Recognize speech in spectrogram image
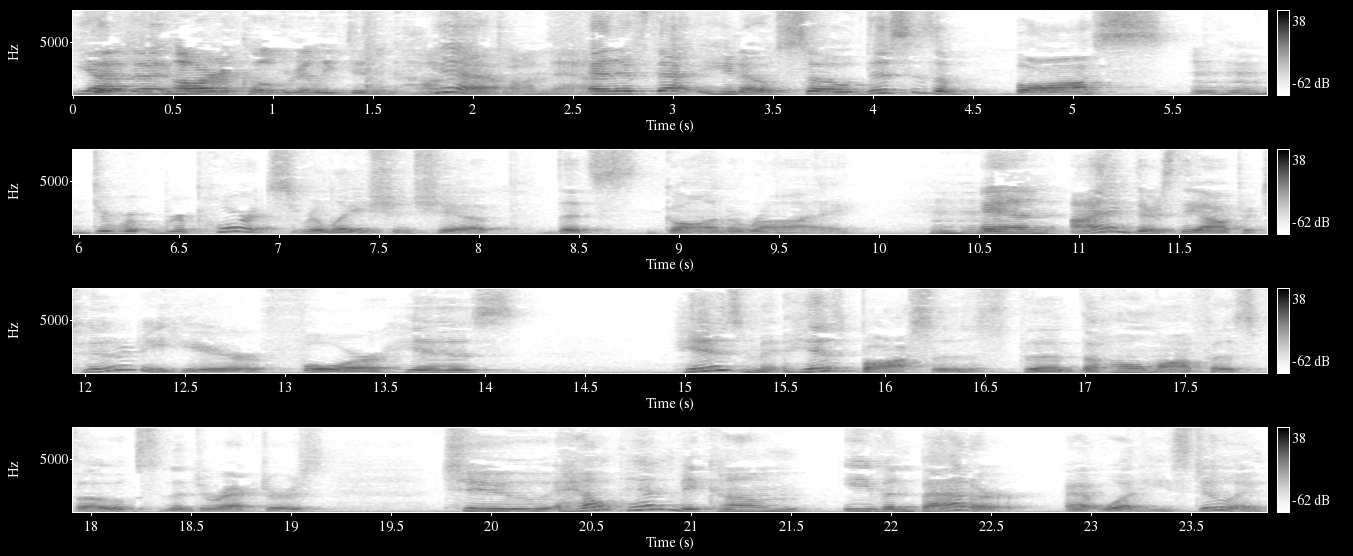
Yeah, That the might- article really didn't comment Yeah. on that. And if that, you know, so this is a boss mm-hmm. di- reports relationship that's gone awry. Mm-hmm. And I think there's the opportunity here for his his his bosses, the the home office folks, the directors, to help him become even better at what he's doing.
